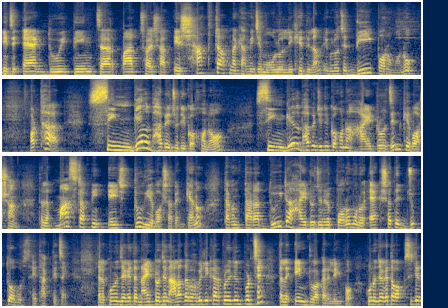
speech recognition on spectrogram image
এই যে এক, দুই, তিন, চার, পাঁচ, ছয়, সাত, এই সাতটা আপনাকে আমি যে মৌল লিখে দিলাম, এগুলো হচ্ছে দ্বি পরমাণু। অর্থাৎ সিঙ্গেলভাবে যদি কখনো সিঙ্গেলভাবে যদি কখনো হাইড্রোজেনকে বসান, তাহলে মাস্ট আপনি এইচ টু দিয়ে বসাবেন। কেন? তখন তারা দুইটা হাইড্রোজেনের পরমাণু একসাথে যুক্ত অবস্থায় থাকতে চায়। তাহলে কোনো জায়গাতে নাইট্রোজেন আলাদাভাবে লেখার প্রয়োজন পড়ছে, তাহলে এন টু আকারে লিখব। কোনো জায়গাতে অক্সিজেন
